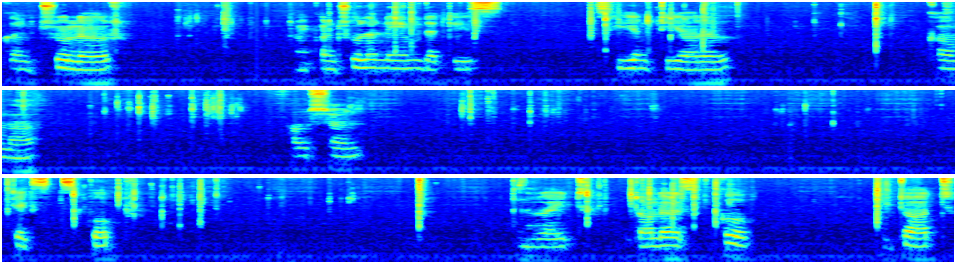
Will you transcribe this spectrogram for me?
controller my controller name that is cntrl comma function text scope write dollar scope dot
